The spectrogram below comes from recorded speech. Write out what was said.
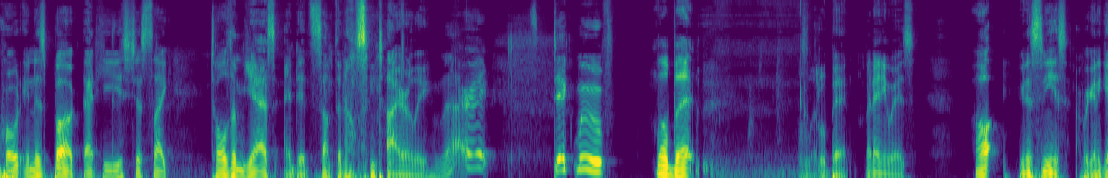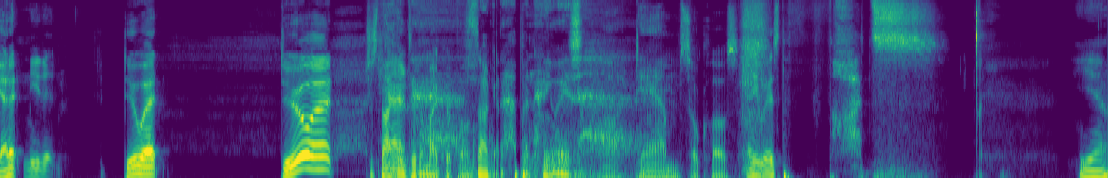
quote in his book that he's just like told him yes and did something else entirely. All right, it's a dick move, A little bit. a little bit. But anyways, oh, you're gonna sneeze. Are we gonna get it? Need it. Do it. Do it. Just not into the microphone. It's not gonna happen anyways. Oh, damn, so close. Anyways, the thoughts. Yeah.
